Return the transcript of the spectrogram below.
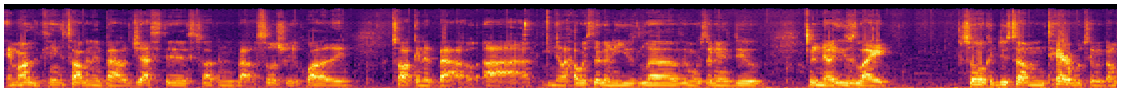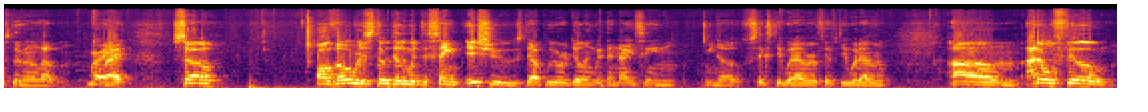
and Martin Luther King's talking about justice, talking about social equality, talking about uh, you know how we're still going to use love and we're still going to do. You know, he's like, someone could do something terrible to me, but I'm still going to love them. Right. So, although we're still dealing with the same issues that we were dealing with in 19, you know, 60, whatever, 50, whatever, um, I don't feel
